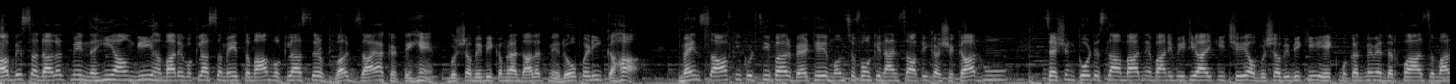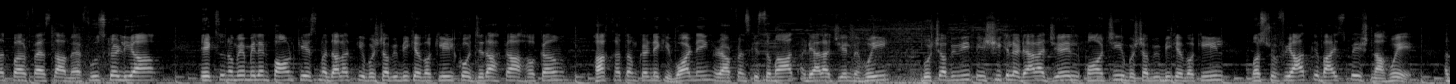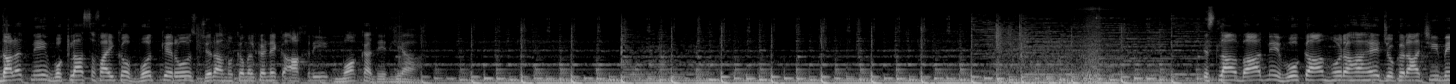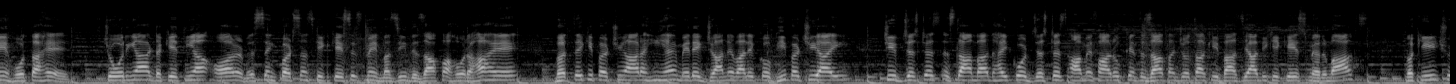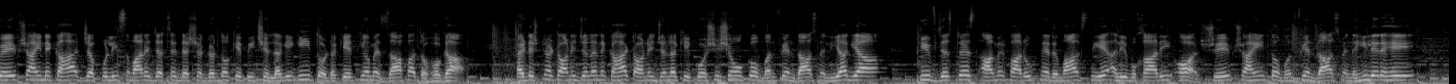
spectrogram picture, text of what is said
अब इस अदालत में नहीं आऊँगी, हमारे वकला समेत तमाम वकला सिर्फ़ वक्त जाया करते हैं। बुशा बीबी कमरा अदालत में रो पड़ी, कहा मैं इंसाफ की कुर्सी पर बैठे मुनसिफों की नाइंसाफी का शिकार हूँ। सेशन कोर्ट इस्लामाबाद ने बानी पीटीआई की छह और बुशा बीबी की एक मुकदमे में दरख्वास्त जमानत पर फैसला महफूज कर लिया। एक सौ नब्बे मिलियन पाउंड केस में अदालत की बुशा बीबी के वकील को जिदा का हुक्म, हक खत्म करने की वार्निंग, रेफरेंस की समात अडियाला जेल में हुई। बुशा बीबी पेशी के लिए अडियाला जेल पहुँची, बुशा बीबी के वकील मसरूफियात के बायस पेश न हुए। अदालत ने वकला सफ़ाई को बुध के रोज जिरा मुकम्मल करने का आखिरी मौका दे दिया। इस्लामाबाद में वो काम हो रहा है जो कराची में होता है। चोरियाँ, डकैतियाँ और मिसिंग पर्सन के केसेस में मजीद इजाफा हो रहा है। भत्ते की पर्चियाँ आ रही हैं, मेरे एक जानने वाले को भी पर्ची आई। Chief justice, Islamabad high court justice Aamer Farooq के इंतज़ार पंजोता की बाजियाबी के केस में रिमार्क्स। वकील शुएब शाही ने कहा, जब पुलिस हमारे जैसे दहशतगर्दों के पीछे लगेगी तो डकैतियों में इजाफा तो होगा। एडिशनल अटॉर्नी जनरल ने कहा, अटॉर्नी जनरल की कोशिशों को मनफी अंदाज में लिया गया। चीफ जस्टिस आमिर फारूक ने रिमार्क्स दिए। अली बुखारी और शेब शाहीन तो मुनफी अंदाज में नहीं ले रहे।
